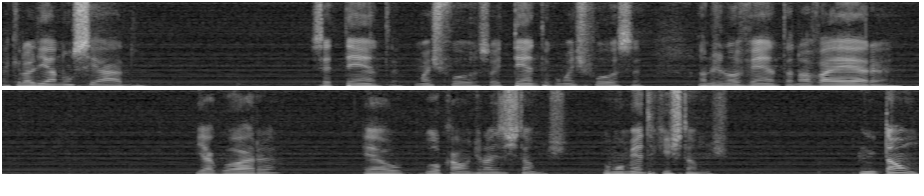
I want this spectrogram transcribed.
Aquilo ali é anunciado. 70, com mais força. 80, com mais força. Anos 90, nova era. E agora é o local onde nós estamos. O momento em que estamos. Então,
